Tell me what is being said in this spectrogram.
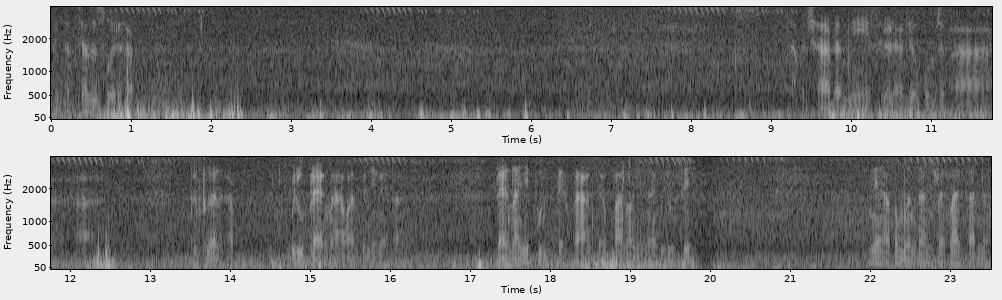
เป็นธรรมชาติสวยๆนะครับธรรมชาติแบบนี้เสร็จแล้วเดี๋ยวผมจะพา เพื่อนๆนะครับ ไปดูแปลงนาว่ามันเป็นยังไงบ้าง แปลงนาญี่ปุ่นแตกต่างจากบ้านเรายังไงไปดูซิเนี่ยครับก็เหมือนกันคล้ายๆกันนะ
